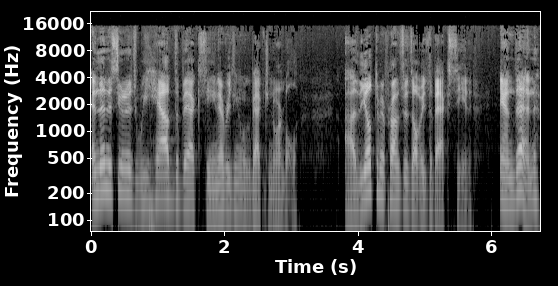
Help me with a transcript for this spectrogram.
And then as soon as we have the vaccine, everything will go back to normal. Uh, the ultimate promise was always the vaccine. And then,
